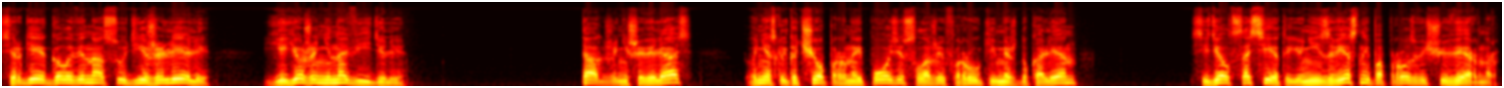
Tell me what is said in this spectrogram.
Сергея Головина судьи жалели, ее же ненавидели. Также, не шевелясь, в несколько чопорной позе, сложив руки между колен, сидел сосед ее, неизвестный по прозвищу Вернер.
